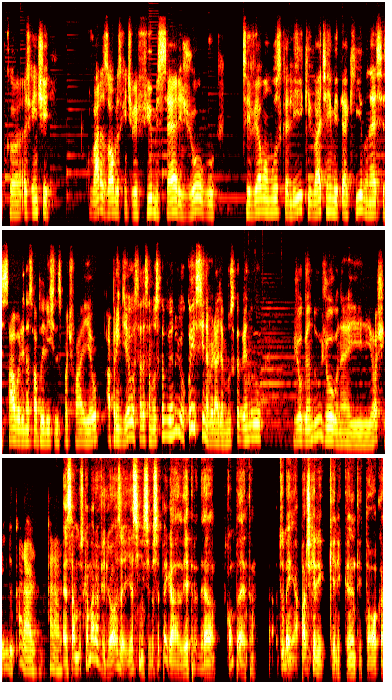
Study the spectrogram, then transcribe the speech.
porque eu acho que a gente, várias obras que a gente vê, filme, série, jogo, você vê uma música ali que vai te remeter àquilo, né? Você salva ali na sua playlist do Spotify. E eu aprendi a gostar dessa música vendo o jogo. Conheci, na verdade, a música vendo. Jogando o jogo, né? E eu achei do caralho, do caralho. Essa música é maravilhosa e assim, se você pegar a letra dela completa, tudo bem, a parte que ele, que ele canta e toca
